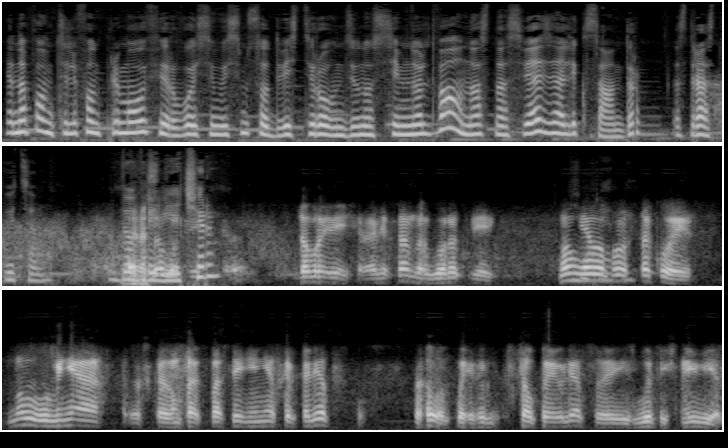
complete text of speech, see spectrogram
Я напомню, телефон прямого эфира 8 800 200 ровно 9702. У нас на связи Александр. Здравствуйте. Добрый вечер. Добрый вечер. Александр, город Тверь. Ну, у меня вопрос такой. Ну, у меня, скажем так, последние несколько лет стал, стал появляться избыточный вес.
